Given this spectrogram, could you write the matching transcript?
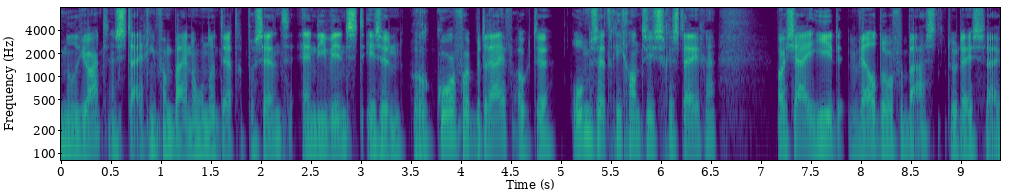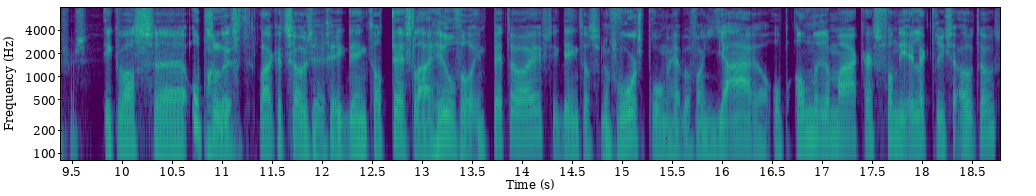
miljard. Een stijging van bijna 130 procent. En die winst is een record voor het bedrijf. Ook de omzet gigantisch gestegen. Was jij hier wel door verbaasd door deze cijfers? Ik was uh, opgelucht, laat ik het zo zeggen. Ik denk dat Tesla heel veel in petto heeft. Ik denk dat ze een voorsprong hebben van jaren op andere makers van die elektrische auto's.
